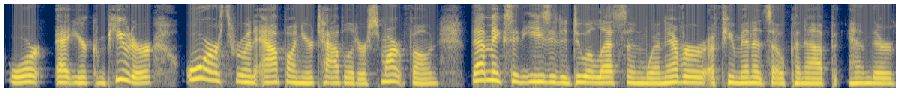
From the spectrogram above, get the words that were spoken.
or at your computer or through an app on your tablet or smartphone. That makes it easy to do a lesson whenever a few minutes open up and they're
